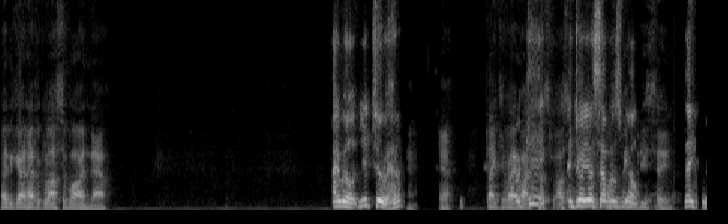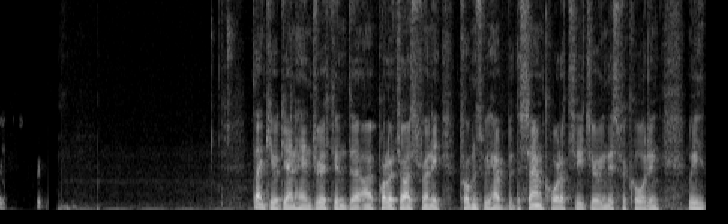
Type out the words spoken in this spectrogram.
maybe go and have a glass of wine now. I will. You too, huh? Yeah. Thank you very okay. much. I'll, I'll Enjoy yourself I'll as well. You Thank you. Thank you again, Hendrik, and uh, I apologise for any problems we had with the sound quality during this recording. We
